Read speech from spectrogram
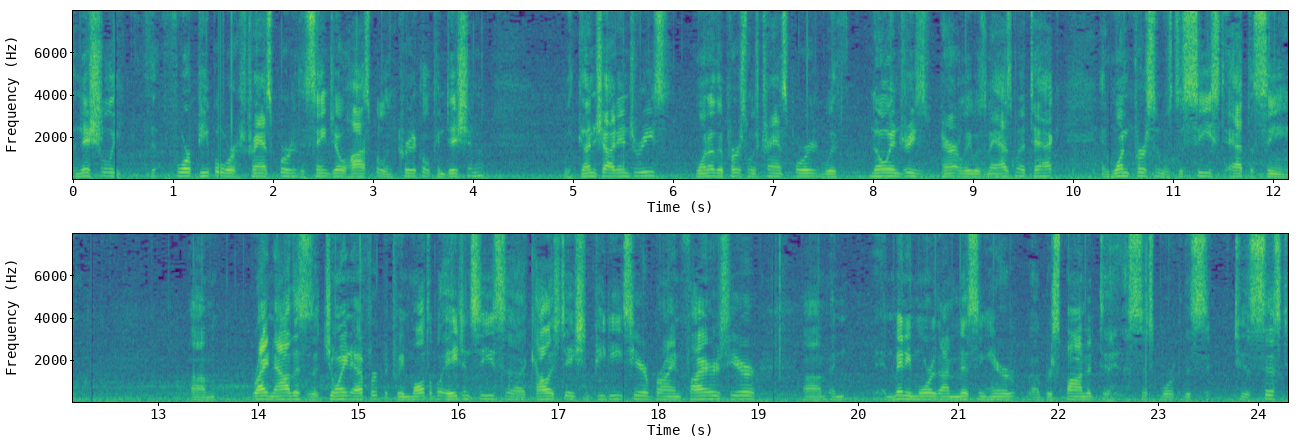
initially, four people were transported to St. Joe Hospital in critical condition with gunshot injuries. One other person was transported with no injuries, apparently was an asthma attack, and one person was deceased at the scene. Um, right now, this is a joint effort between multiple agencies. Uh, College Station PD's here, Bryan Fires here, um, and, and many more that I'm missing here uh, responded to assist work this to assist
